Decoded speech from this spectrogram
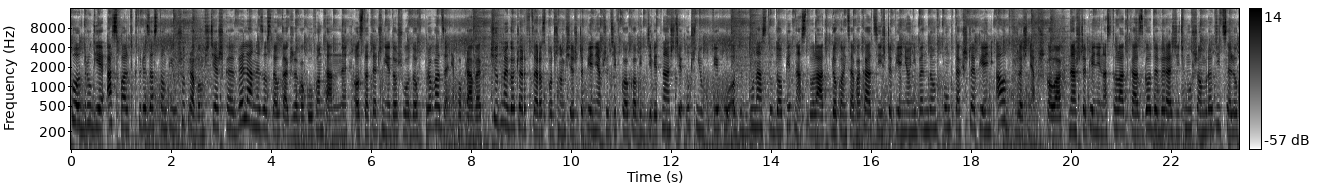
Po drugie, asfalt, który zastąpił szutrową ścieżkę, wylany został także wokół fontanny. Ostatecznie doszło do wprowadzenia poprawek. 7 czerwca rozpoczną się szczepienia przeciwko COVID-19 uczniów w wieku od 12 do 15 lat. Do końca wakacji szczepieni oni będą w punktach szczepień, a od września w szkołach. Na szczepienie nastolatka zgodę wyrazić muszą rodzice lub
